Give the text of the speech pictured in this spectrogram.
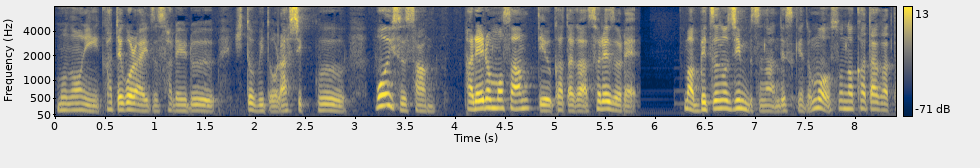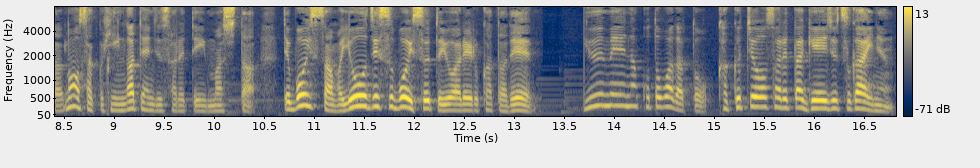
ものにカテゴライズされる人々らしくボイスさんパレルモさんっていう方がそれぞれまあ、別の人物なんですけどもその方々の作品が展示されていました。でボイスさんはヨーゼス・ボイスと言われる方で有名な言葉だと拡張された芸術概念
